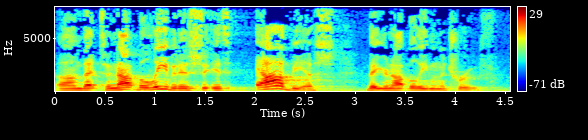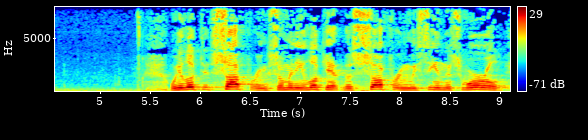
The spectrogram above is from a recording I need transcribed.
um, that to not believe it is, is obvious that you're not believing the truth. We looked at suffering. So many look at the suffering we see in this world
